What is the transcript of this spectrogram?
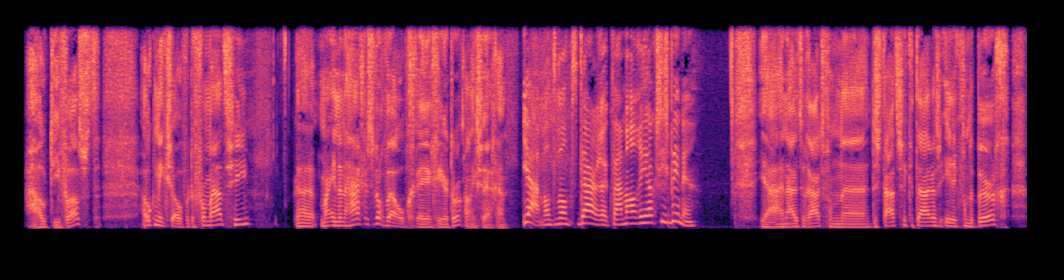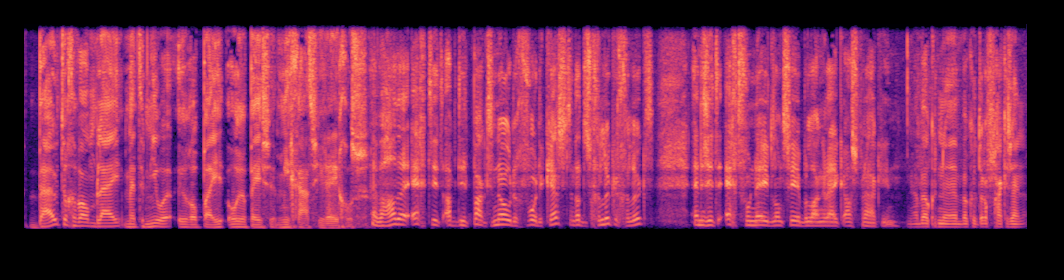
houdt die vast. Ook niks over de formatie. Uh, maar in Den Haag is er nog wel op gereageerd, hoor, kan ik zeggen. Ja, want, want daar kwamen al reacties binnen. Ja, en uiteraard van uh, de staatssecretaris Erik van den Burg. Buitengewoon blij met de nieuwe Europa Europese migratieregels. En we hadden echt dit, dit pact nodig voor de kerst. En dat is gelukkig gelukt. En er zitten echt voor Nederland zeer belangrijke afspraken in. Ja, welke, welke afspraken zijn dat?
